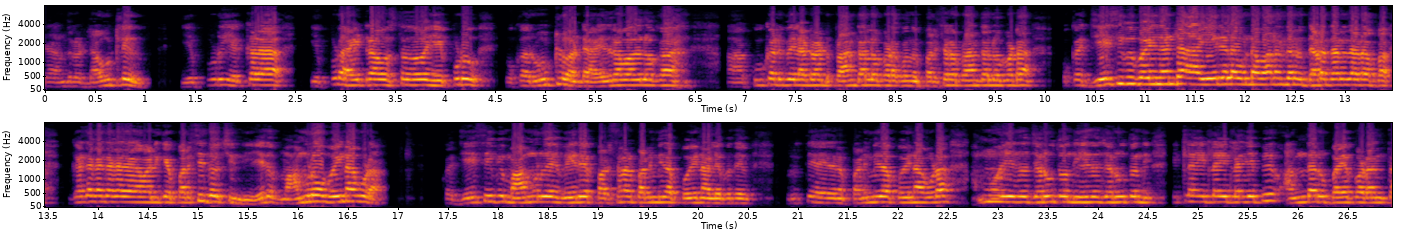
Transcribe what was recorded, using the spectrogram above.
అందులో డౌట్ లేదు ఎప్పుడు ఎక్కడ ఎప్పుడు హైడ్రా వస్తుందో ఎప్పుడు ఒక రూట్లో అంటే హైదరాబాద్లో ఒక ఆ, అటువంటి ప్రాంతాల్లో పడ కొంత పరిసర ప్రాంతాల్లో పడ ఒక జేసీబీ పోయిందంటే ఆ ఏరియాలో ఉన్న వాళ్ళందరూ దడ దడ దడ గజ గజ గజ వణికే పరిస్థితి వచ్చింది ఏదో మామూలుగా పోయినా కూడా ఒక జేసీబీ మామూలుగా వేరే పర్సనల్ పని మీద పోయినా లేకపోతే వృత్తి ఏదైనా పని మీద పోయినా కూడా అమ్మో ఏదో జరుగుతుంది ఏదో జరుగుతుంది ఇట్లా ఇట్లా ఇట్లా అని చెప్పి అందరూ భయపడంత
